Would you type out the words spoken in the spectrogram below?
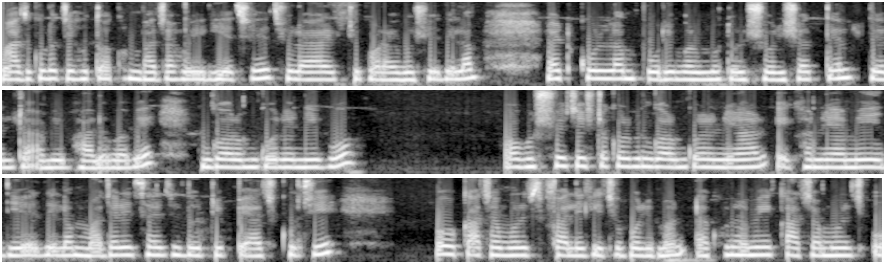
মাছগুলো যেহেতু এখন ভাজা হয়ে গিয়েছে, চুলায় একটু কড়াই বসিয়ে দিলাম। অ্যাড করলাম পরিমাণ মতন সরিষার তেল, তেলটা আমি ভালোভাবে গরম করে নিব। অবশ্যই চেষ্টা করবেন গরম করে নেওয়ার। এখানে আমি দিয়ে দিলাম মাঝারি সাইজে দুটি পেঁয়াজ কুচি। ও কাঁচামরিচ ফালি কিছু পরিমাণ। এখন আমি কাঁচামরিচ ও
